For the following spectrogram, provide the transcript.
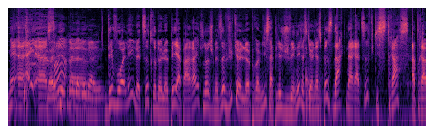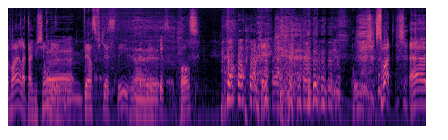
Mais, euh, hey, euh, sans euh, dévoiler le titre de l'EP apparaître, là, je me disais, vu que le premier s'appelait Juvénile, est-ce qu'il y a une espèce d'arc narratif qui se trace à travers l'apparition des EP? Euh, Perspicacité. Euh, passe. Soit. Euh,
